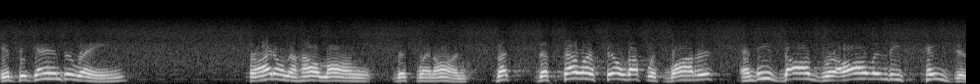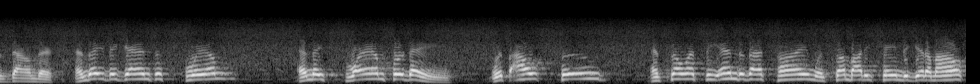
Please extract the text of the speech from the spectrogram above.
it began to rain. For I don't know how long this went on, but the cellar filled up with water, and these dogs were all in these cages down there. And they began to swim, and they swam for days without food. And so at the end of that time, when somebody came to get them out,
